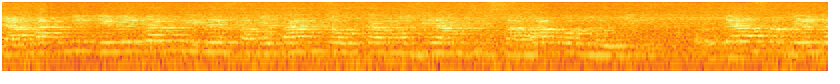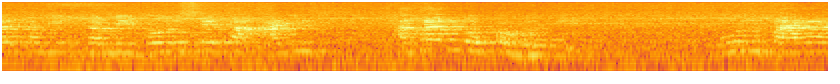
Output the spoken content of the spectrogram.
यांना आम्ही निवेदन दिले. संविधान चौकामध्ये आमची सभा बोलवली. त्या सभेला कमीत कमी दोनशे का अडीच हजार लोक होती. ऊन पारा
